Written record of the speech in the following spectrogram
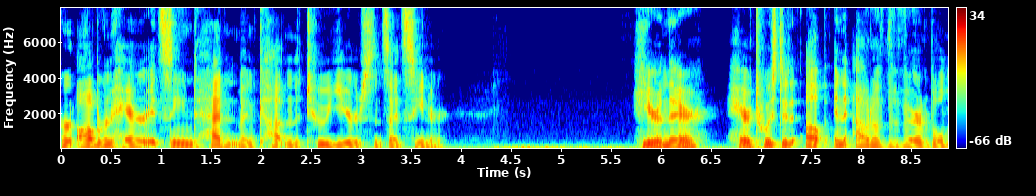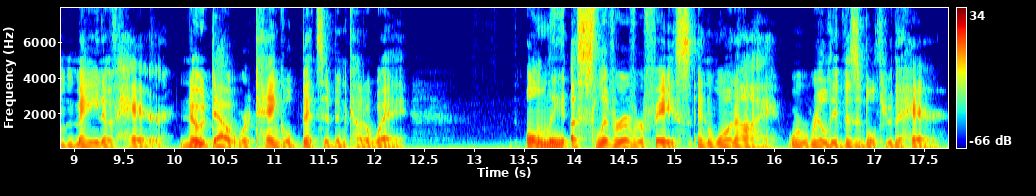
Her auburn hair, it seemed, hadn't been cut in the two years since I'd seen her. Here and there, hair twisted up and out of the veritable mane of hair, no doubt where tangled bits had been cut away, only a sliver of her face and one eye were really visible through the hair.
